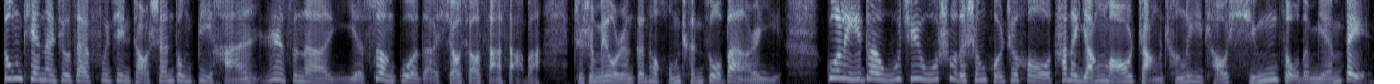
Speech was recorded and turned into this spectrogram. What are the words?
冬天呢，就在附近找山洞避寒，日子呢也算过得潇潇洒洒吧，只是没有人跟他红尘作伴而已。过了一段无拘无束的生活之后，他的羊毛长成了一条行走的棉被。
